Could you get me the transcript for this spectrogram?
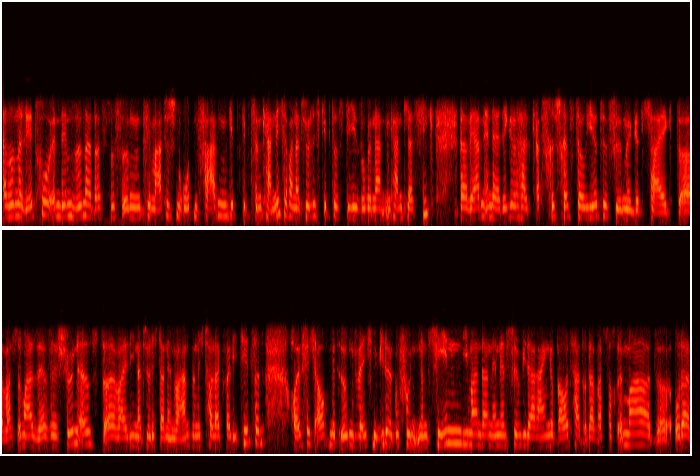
Also eine Retro in dem Sinne, dass es einen thematischen roten Faden gibt, gibt es in Cannes nicht, aber natürlich gibt es die sogenannten Cannes Classique. Da werden in der Regel halt gerade frisch restaurierte Filme gezeigt, äh, was immer sehr, sehr schön ist, äh, weil die natürlich dann in wahnsinnig toller Qualität sind. Häufig auch mit irgendwelchen wiedergefundenen Szenen, die man dann in den Film wieder reingebaut hat oder was auch immer. Oder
